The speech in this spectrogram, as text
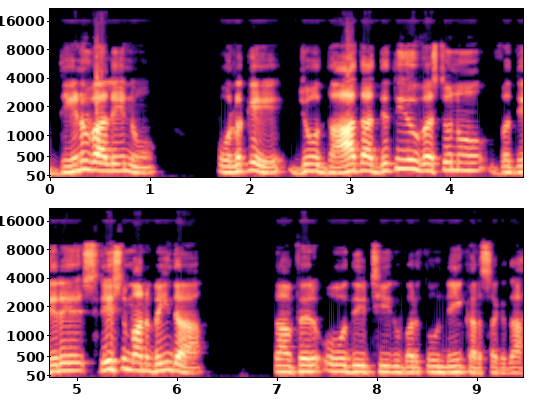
ਦੇਣ ਵਾਲੇ ਨੂੰ ਭੁੱਲ ਕੇ ਜੋ ਦਾਤ ਆ ਦਿੱਤੀ ਹੋਈ ਵਸਤੂ ਨੂੰ ਵਧੇਰੇ ਸ੍ਰੇਸ਼ਟ ਮੰਨ ਬੈਂਦਾ ਤਾਂ ਫਿਰ ਉਹਦੀ ਠੀਕ ਵਰਤੋਂ ਨਹੀਂ ਕਰ ਸਕਦਾ।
